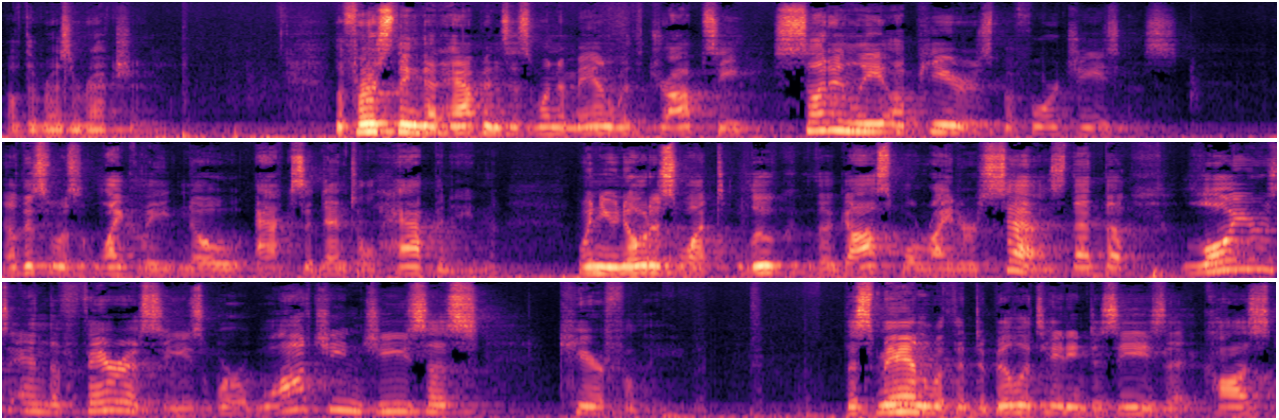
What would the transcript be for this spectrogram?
of the resurrection. The first thing that happens is when a man with dropsy suddenly appears before Jesus. Now, this was likely no accidental happening. When you notice what Luke, the gospel writer, says, that the lawyers and the Pharisees were watching Jesus carefully. This man with a debilitating disease that caused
